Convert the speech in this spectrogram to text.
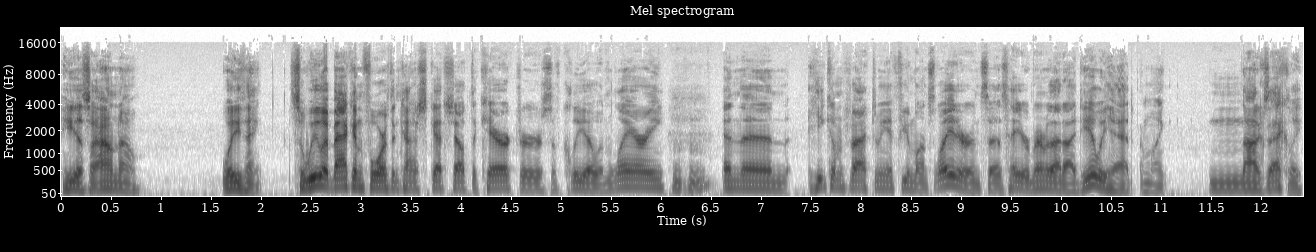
He goes, I don't know. What do you think? So we went back and forth and kind of sketched out the characters of Cleo and Larry. Mm-hmm. And then he comes back to me a few months later and says, Hey, remember that idea we had? I'm like, not exactly.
